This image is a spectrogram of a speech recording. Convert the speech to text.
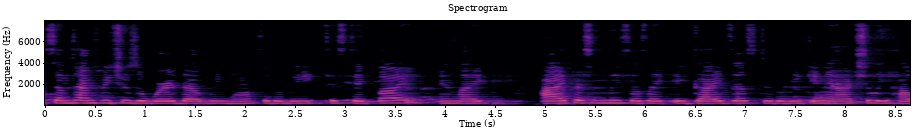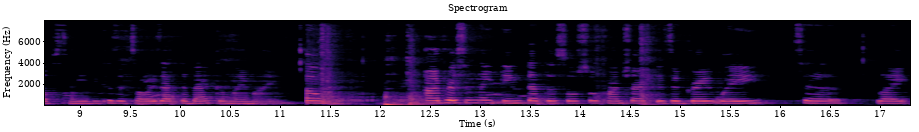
sometimes we choose a word that we want for the week to stick by and like I personally feels like it guides us through the week and it actually helps me because it's always at the back of my mind. So I personally think that the social contract is a great way to like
